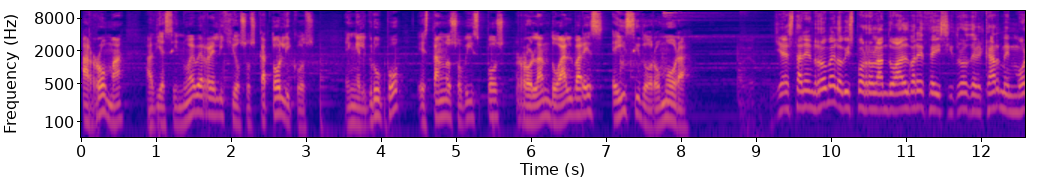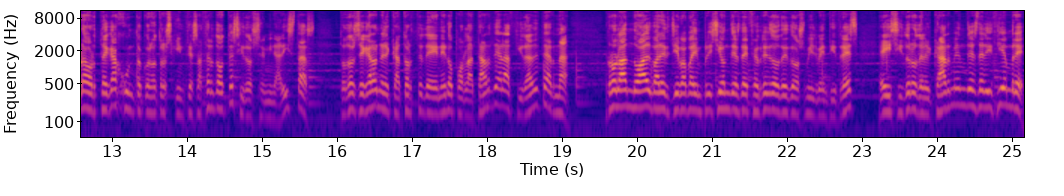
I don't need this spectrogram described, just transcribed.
a Roma a 19 religiosos católicos en el grupo están los obispos Rolando Álvarez e Isidoro Mora. Ya están en Roma el obispo Rolando Álvarez e Isidoro del Carmen Mora Ortega junto con otros 15 sacerdotes y dos seminaristas. Todos llegaron el 14 de enero por la tarde a la ciudad eterna. Rolando Álvarez llevaba en prisión desde febrero de 2023 e Isidoro del Carmen desde diciembre.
